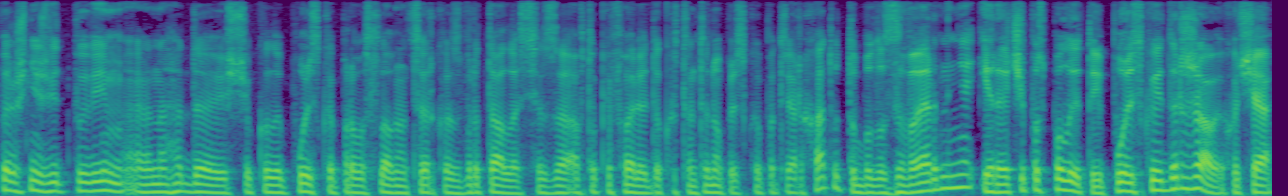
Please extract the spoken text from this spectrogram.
Перш ніж відповім, е, нагадаю, що коли польська православна церква зверталася за автокефалію до Константинопольського патріархату, то було звернення і Речі Посполитої польської держави. Хоча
